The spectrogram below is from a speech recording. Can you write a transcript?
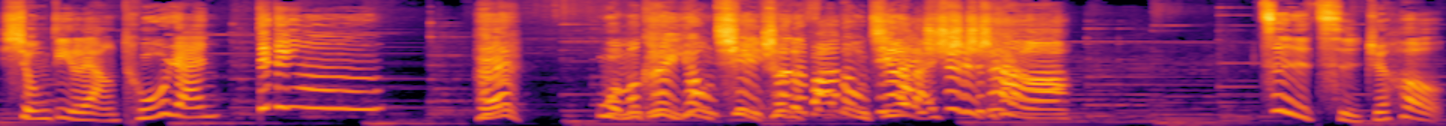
兄弟俩突然叮叮，哎，我们可以用汽车的发动机来试试看啊！自此之后，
